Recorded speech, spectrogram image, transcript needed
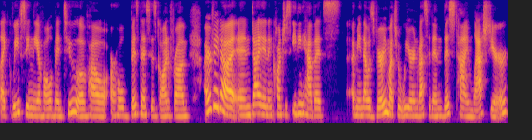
like we've seen the evolvement too of how our whole business has gone from Ayurveda and diet and conscious eating habits I mean, that was very much what we were invested in this time last year.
